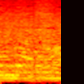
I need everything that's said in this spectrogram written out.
Bye.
